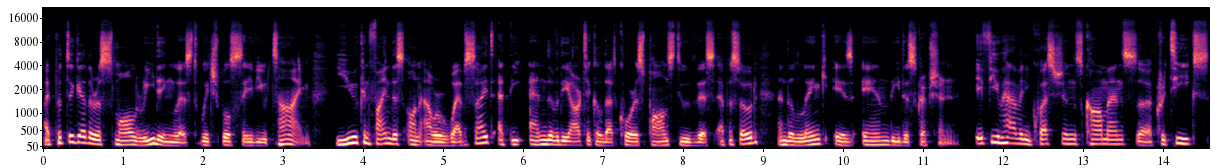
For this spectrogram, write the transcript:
I put together together a small reading list which will save you time. You can find this on our website at the end of the article that corresponds to this episode, and the link is in the description. If you have any questions, comments, uh, critiques,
